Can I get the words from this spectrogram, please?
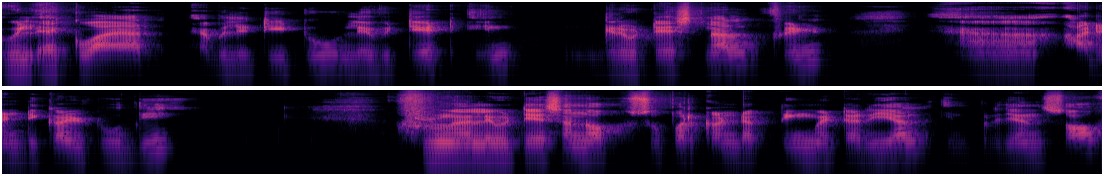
will acquire ability to levitate in gravitational field uh, identical to the levitation of superconducting material in presence of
